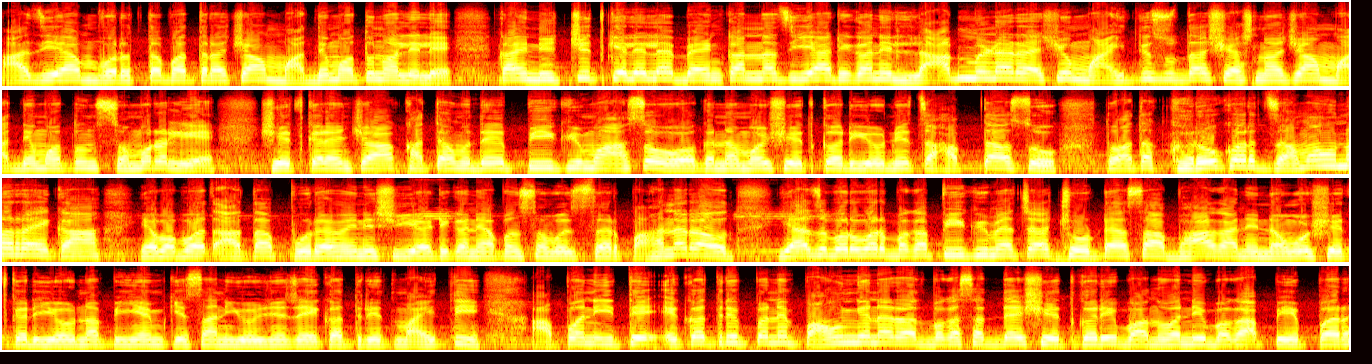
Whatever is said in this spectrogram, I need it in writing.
आज या वृत्तपत्राच्या माध्यमातून आलेली आहे. काय निश्चित केलेल्या बँकांनाच या ठिकाणी लाभ मिळणार आहे अशी माहितीसुद्धा शासनाच्या माध्यमातून समोर आली आहे. शेतकऱ्यांच्या खात्यामध्ये पीक विमा असो नम शेतकरी योजनेचा हप्ता असो तो आता खरोखर जमा होणार आहे का? याबाबत आता पुराव्यानिशी या ठिकाणी आपण सविस्तर पाहणार आहोत. याचबरोबर बघा पीक विम्याचा छोटासा भाग आणि नवो शेतकरी योजना पी एम किसान योजनेची एकत्रित माहिती आपण इथे एकत्रितपणे पाहून घेणार आहोत. बघा सध्या शेतकरी बांधवांनी बघा पेपर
